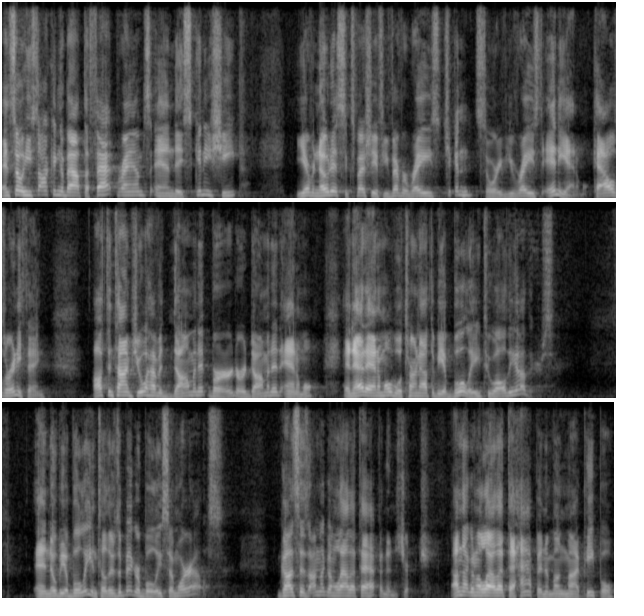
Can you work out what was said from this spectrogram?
And so He's talking about the fat rams and the skinny sheep. You ever notice, especially if you've ever raised chickens or if you've raised any animal, cows or anything, oftentimes you'll have a dominant bird or a dominant animal, and that animal will turn out to be a bully to all the others and there'll be a bully until there's a bigger bully somewhere else. God says, I'm not going to allow that to happen in the church. I'm not going to allow that to happen among my people.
